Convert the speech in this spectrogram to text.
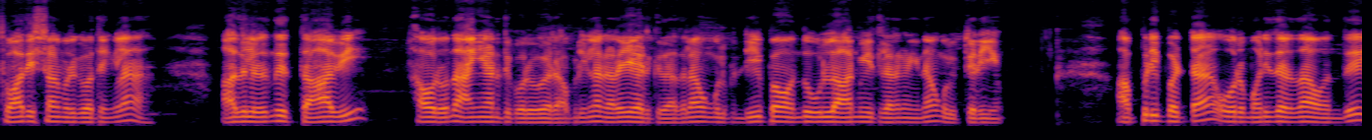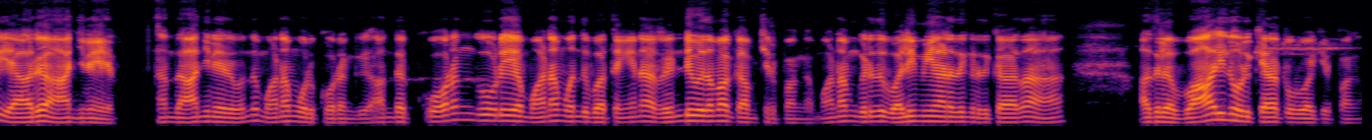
சுவாதிஷ்டானம் இருக்குது பார்த்தீங்களா அதுலேருந்து தாவி அவர் வந்து ஆங்கியானத்துக்கு வருவார். அப்படின்லாம் நிறைய இருக்குது. அதெல்லாம் உங்களுக்கு டீப்பாக வந்து உள்ள ஆன்மீகத்தில் இறங்கினீங்கன்னா உங்களுக்கு தெரியும். அப்படிப்பட்ட ஒரு மனிதர் தான் வந்து யார்? ஆஞ்சநேயர். அந்த ஆஞ்சநேயர் வந்து மனம் ஒரு குரங்கு. அந்த குரங்குடைய மனம் வந்து பார்த்தீங்கன்னா ரெண்டு விதமாக காமிச்சிருப்பாங்க. மனம்ங்கிறது வலிமையானதுங்கிறதுக்காக தான் அதில் வாலின்னு ஒரு கேரக்டர் உருவாக்கியிருப்பாங்க.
